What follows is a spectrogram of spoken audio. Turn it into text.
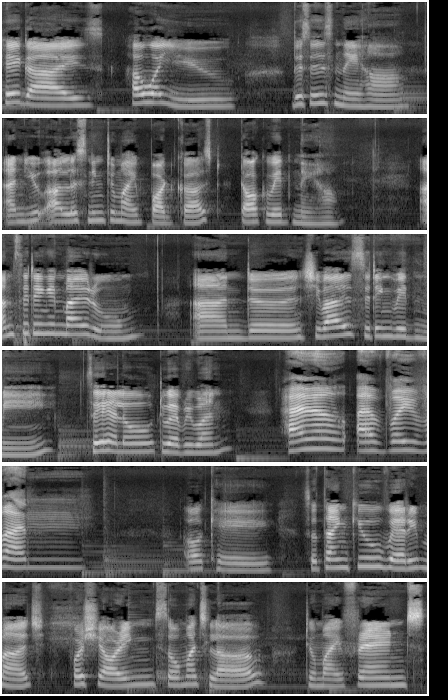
Hey guys, how are you? This is Neha, and you are listening to my podcast, Talk with Neha. I'm sitting in my room, and uh, Shiva is sitting with me. Say hello to everyone. Hello, everyone. Okay, so thank you very much for sharing so much love to my friends,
